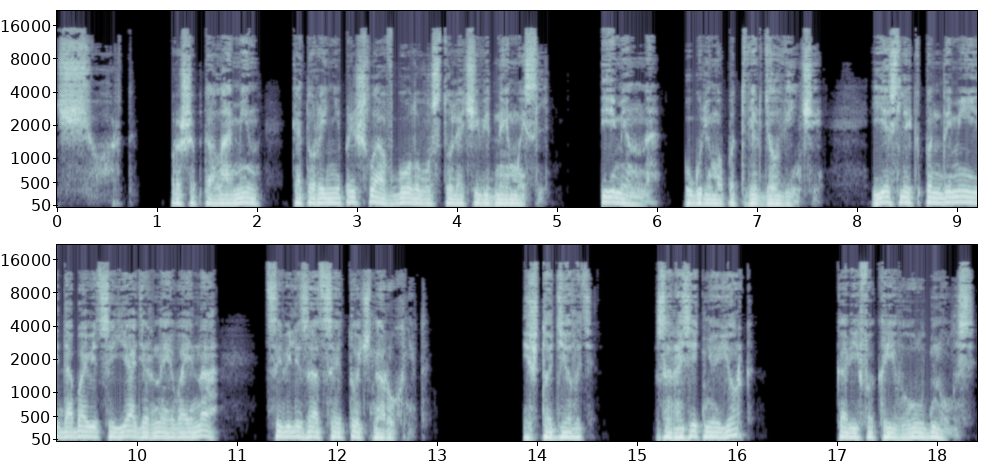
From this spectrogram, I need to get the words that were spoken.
Черт! прошептал Амин, которой не пришла в голову столь очевидная мысль. «Именно», — угрюмо подтвердил Винчи. «Если к пандемии добавится ядерная война, цивилизация точно рухнет». «И что делать? Заразить Нью-Йорк?» Карифа криво улыбнулась.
